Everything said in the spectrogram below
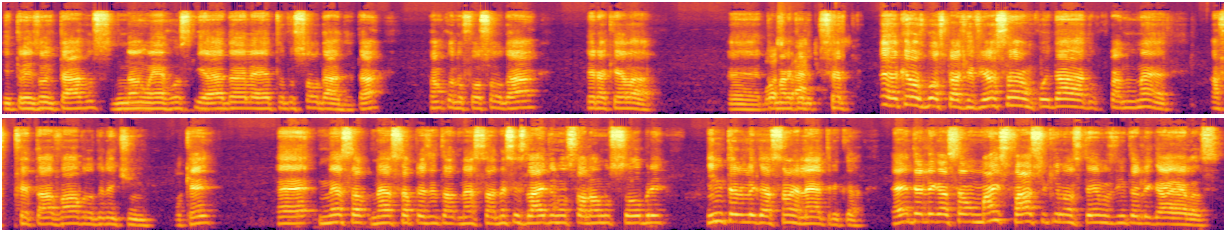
e 3 oitavos, não é rosqueada, ela é tudo soldada, tá? Então, quando for soldar, ter aquela. É, tomar aquele certo, é, aquelas boas práticas de refrigeração, cuidado para não né, afetar a válvula direitinho, ok? É, nessa, nessa, apresentação, nessa, nesse slide, nós falamos sobre interligação elétrica. É a interligação mais fácil que nós temos de interligar elas.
